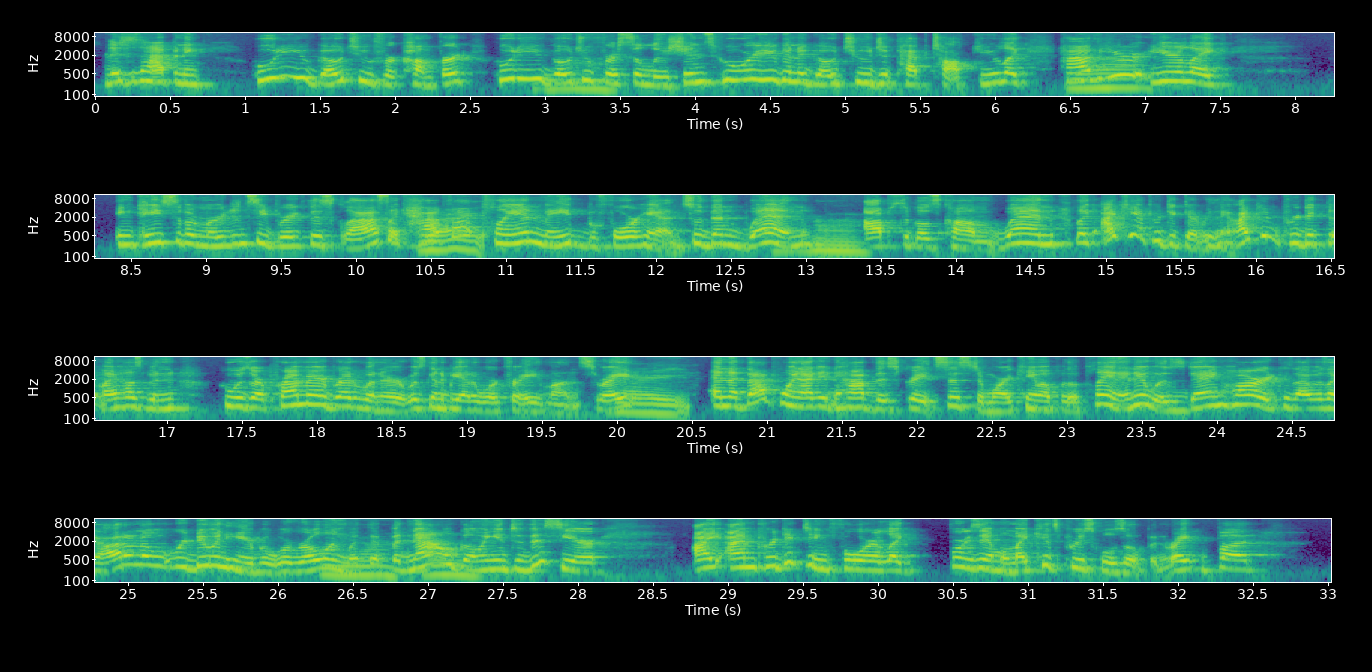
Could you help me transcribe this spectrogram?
this is happening, who do you go to for comfort? Who do you yeah. go to for solutions? Who are you going to go to to pep talk you? Like have yeah. your your like in case of emergency break this glass like have right. that plan made beforehand so then when mm-hmm. obstacles come when like i can't predict everything i couldn't predict that my husband who was our primary breadwinner was going to be out of work for eight months right? right and at that point i didn't have this great system where i came up with a plan and it was dang hard because i was like i don't know what we're doing here but we're rolling yeah. with it but now yeah. going into this year i i'm predicting for like for example my kids preschool's open right but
